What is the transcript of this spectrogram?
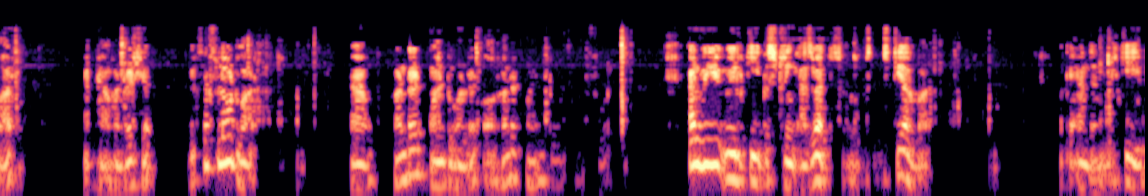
var and have 100 here we'll say float var have 100.200 or 100.24 and we will keep a string as well. So str var okay and then we'll keep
